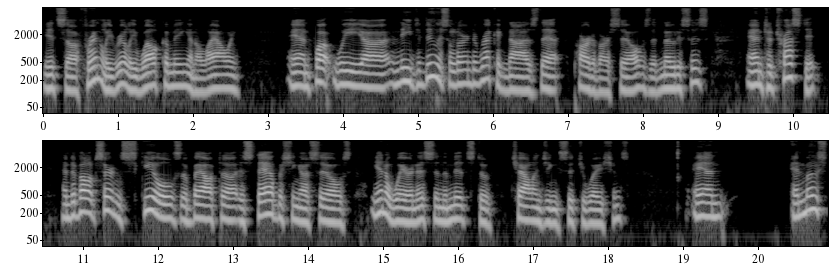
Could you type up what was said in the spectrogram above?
it's uh, friendly, really, welcoming and allowing. And what we uh, need to do is to learn to recognize that part of ourselves that notices and to trust it and develop certain skills about uh, establishing ourselves in awareness in the midst of challenging situations. And and most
